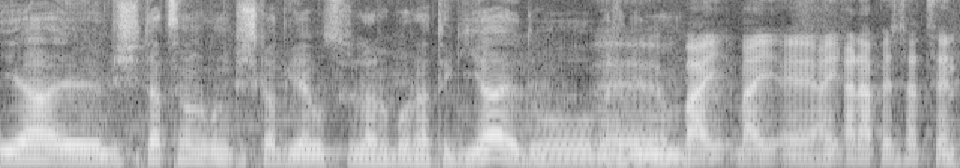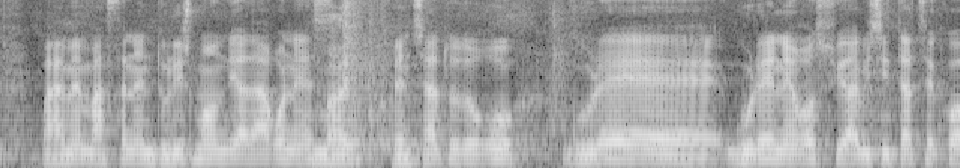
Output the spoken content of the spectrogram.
ia, e, bisitatzen algun pixkat gehiago zure laborategia edo. Eh, bai, bai, eh, ari gara pentsatzen, ba, hemen baztenen turismo handia dagonez, Bai. pentsatu dugu gure, gure negozioa bizitatzeko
